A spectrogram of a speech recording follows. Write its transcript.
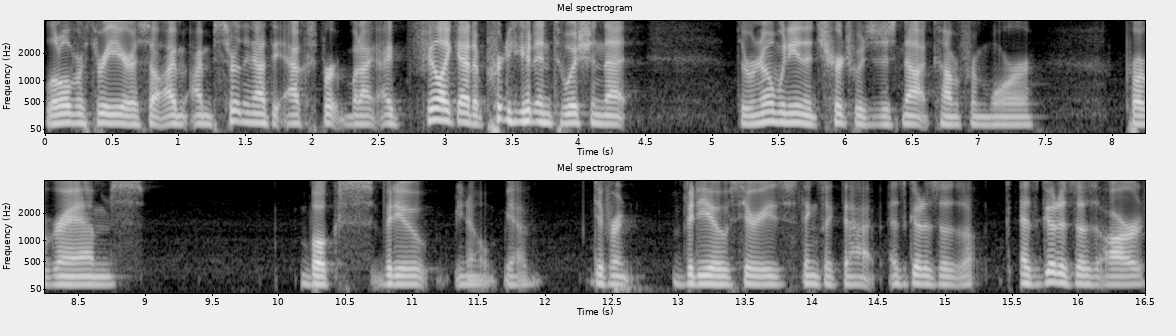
little over three years. So I'm, I'm certainly not the expert, but I, I feel like I had a pretty good intuition that the need in the church would just not come from more programs, books, video, you know, yeah, different video series, things like that. As good as those, as good as those are,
